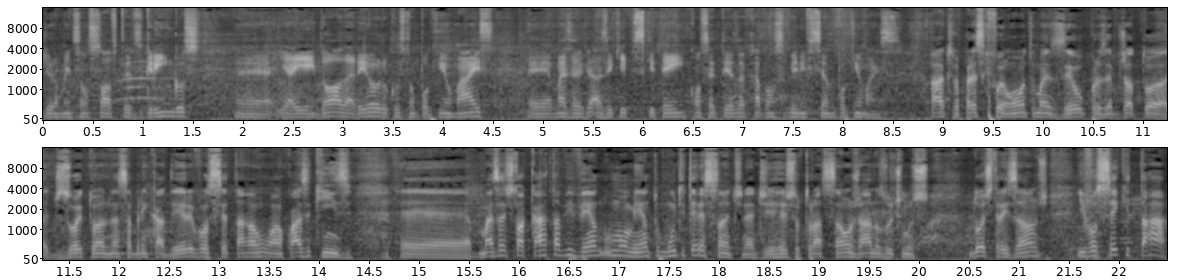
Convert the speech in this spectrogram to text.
geralmente são softwares gringos, é, e aí em dólar, euro, custa um pouquinho mais, é, mas as equipes que têm, com certeza, acabam se beneficiando um pouquinho mais. Átila, parece que foi ontem, mas eu, por exemplo, já estou há 18 anos nessa brincadeira e você está há quase 15. É... Mas a Stock Car está vivendo um momento muito interessante, né? De reestruturação já nos últimos dois, três anos. E você que está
